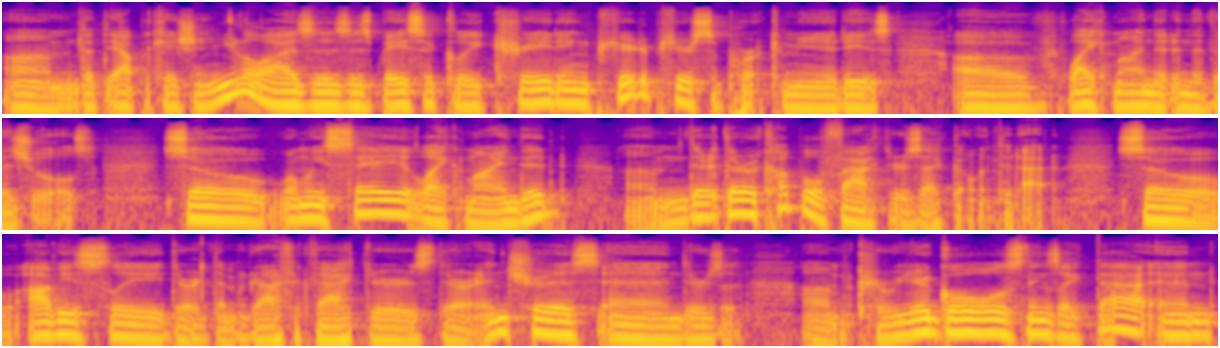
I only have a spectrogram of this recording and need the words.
um, that the application utilizes is basically creating peer to peer support communities of like minded individuals. So when we say like minded, um, there, there are a couple of factors that go into that. So obviously there are demographic factors, there are interests, and there's um, career goals, things like that. And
